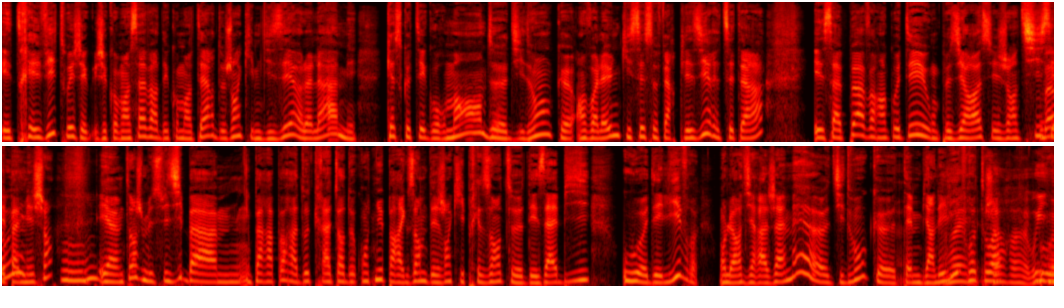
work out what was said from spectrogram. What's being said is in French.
Et très vite, oui, j'ai commencé à avoir des commentaires de gens qui me disaient oh là là, mais qu'est-ce que t'es gourmande Dis donc, euh, en voilà une qui sait se faire plaisir, etc. Et ça peut avoir un côté où on peut se dire oh, c'est gentil, bah c'est pas méchant. Mmh. Et en même temps, je me suis dit bah hum, par rapport à d'autres créateurs de contenu, par exemple des gens qui présentent des habits ou euh, des livres, on leur dira jamais, euh, dis donc, euh, t'aimes bien les livres, toi. Genre, oui,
